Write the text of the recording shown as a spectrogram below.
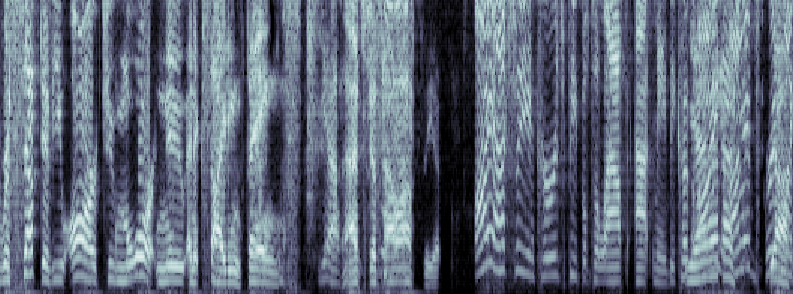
receptive you are to more new and exciting things. Yes. That's just how I see it. I actually encourage people to laugh at me because Yes. I, I bring Yeah. my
